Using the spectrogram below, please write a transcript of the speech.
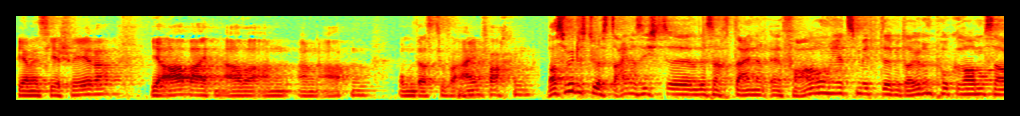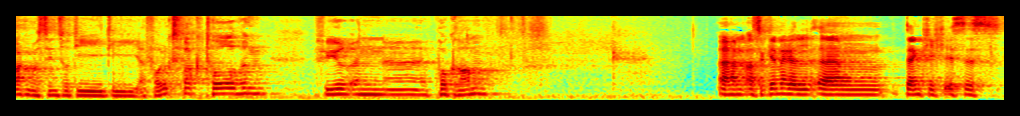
Wir haben es hier schwerer. Wir arbeiten aber an, an Arten, um das zu vereinfachen. Was würdest du aus deiner Sicht äh, und aus deiner Erfahrung jetzt mit, mit eurem Programm sagen? Was sind so die, die Erfolgsfaktoren für ein Programm? Ähm, also generell ähm, denke ich, ist es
